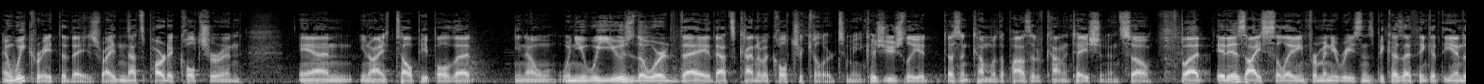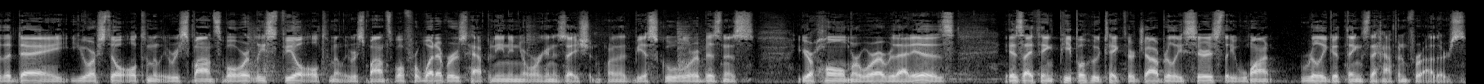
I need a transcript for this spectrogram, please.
And we create the theys, right? And that's part of culture and and you know, I tell people that you know, when you we use the word they, that's kind of a culture killer to me because usually it doesn't come with a positive connotation. And so, but it is isolating for many reasons because I think at the end of the day, you are still ultimately responsible, or at least feel ultimately responsible for whatever is happening in your organization, whether it be a school or a business, your home, or wherever that is. Is I think people who take their job really seriously want really good things to happen for others.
